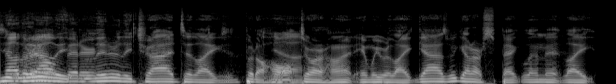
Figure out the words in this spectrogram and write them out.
another literally, outfitter. literally tried to like put a halt Yeah. to our hunt, and we were like, guys, we got our spec limit. Like,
